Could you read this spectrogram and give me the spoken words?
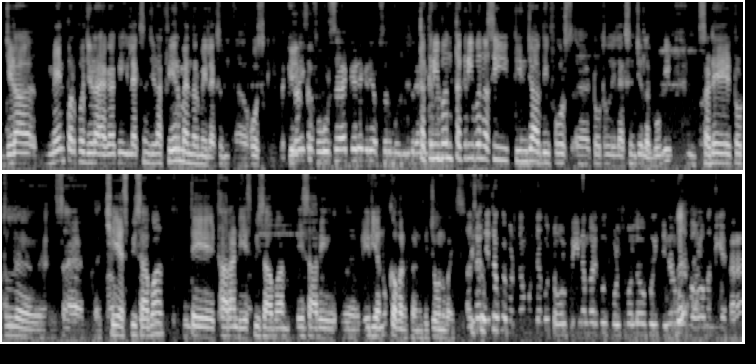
ਜਿਹੜਾ ਮੇਨ ਪਰਪਸ ਜਿਹੜਾ ਹੈਗਾ ਕਿ ਇਲੈਕਸ਼ਨ ਜਿਹੜਾ ਫੇਅਰ ਮੈਨਰ ਮੇ ਇਲੈਕਸ਼ਨ ਹੋ ਸਕੇ। ਕਿੰਨੀ ਕੁ ਫੋਰਸ ਹੈ ਕਿਹੜੇ ਕਿਹੜੇ ਅਫਸਰ ਮੌਜੂਦ ਰਹਿਣਗੇ? ਤਕਰੀਬਨ ਤਕਰੀਬਨ ਅਸੀਂ 3000 ਦੀ ਫੋਰਸ ਟੋਟਲ ਇਲੈਕਸ਼ਨ 'ਚ ਲੱਗੂਗੀ। ਸਾਡੇ ਟੋਟਲ 6 ਐਸਪੀ ਸਾਹਿਬਾਨ ਤੇ 18 ਡੀਐਸਪੀ ਸਾਹਿਬਾਨ ਇਹ ਸਾਰੇ ਏਰੀਆ ਨੂੰ ਕਵਰ ਕਰਨਗੇ ਜ਼ੋਨ ਵਾਈਜ਼ ਅੱਛਾ ਜਿੱਥੇ ਕੋਈ ਵੱਡਾ ਮੁੱਦਾ ਕੋਈ ਟੋਲ ਫ੍ਰੀ ਨੰਬਰ ਕੋਈ ਪੁਲਿਸ ਵੱਲੋਂ ਕੋਈ ਜਿਨ੍ਹਾਂ ਨੂੰ ਪ੍ਰੋਬਲਮ ਆਉਂਦੀ ਹੈ ਸਾਰਾ?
